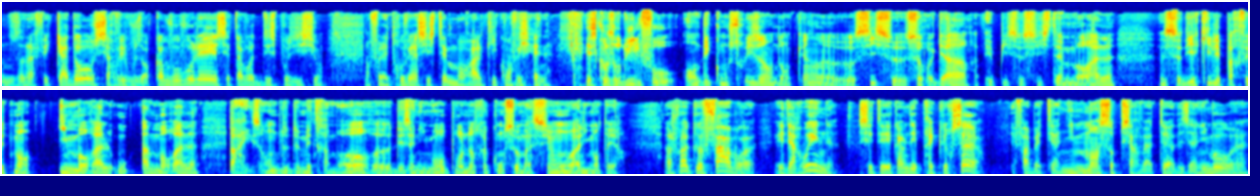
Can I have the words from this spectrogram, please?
nous en a fait cadeau, servez-vous-en comme vous voulez, c'est à votre disposition. Il fallait trouver un système moral qui convienne. Est-ce qu'aujourd'hui il faut, en déconstruisant donc hein, aussi ce, ce regard et puis ce système moral, se dire qu'il est parfaitement immoral ou amoral, par exemple, de mettre à mort euh, des animaux pour notre consommation alimentaire? Alors je crois que Fabre et Darwin, c'était quand même des précurseurs. Fabre était un immense observateur des animaux. Hein.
